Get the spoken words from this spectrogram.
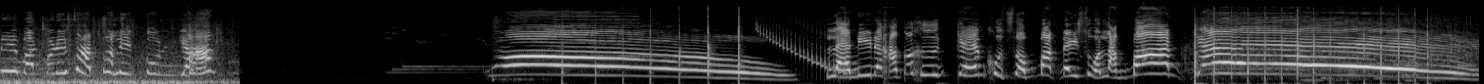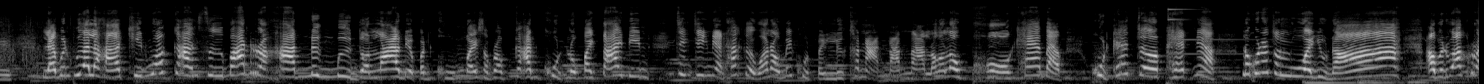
นี่มันบริษัทผลิตตุ่นยักษ์ ว้าว และนี่นะคะก็คือเกมขุดสมบัติในสวนหลังบ้าน เย้ แล้วเพื่อนๆล่ะคะ คิดว่าการซื้อบ้านราคา 10,000 ดอลลาร์เนี่ยมันคุ้มไหมสำหรับการขุดลงไปใต้ดิน จริง ๆ เนี่ยถ้าเกิดว่าเราไม่ขุดไปลึกขนาดนั้นนะแล้วเราพอแค่แบบขุดแค่เจอเพชรเนี่ยเราก็น่าจะรวยอยู่นะ เอาเป็นว่าใคร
